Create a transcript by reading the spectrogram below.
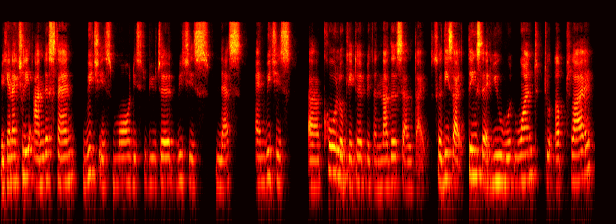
You can actually understand which is more distributed, which is less, and which is uh, co-located with another cell type. So these are things that you would want to apply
